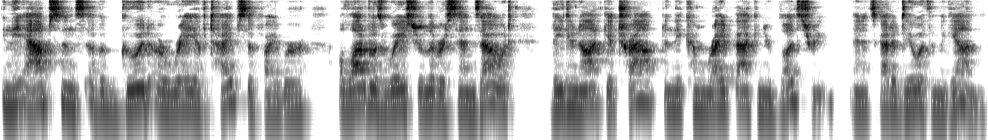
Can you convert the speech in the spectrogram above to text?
in the absence of a good array of types of fiber, a lot of those wastes your liver sends out, they do not get trapped and they come right back in your bloodstream and it's got to deal with them again.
